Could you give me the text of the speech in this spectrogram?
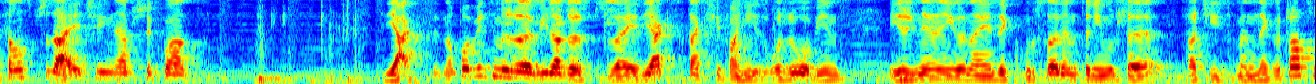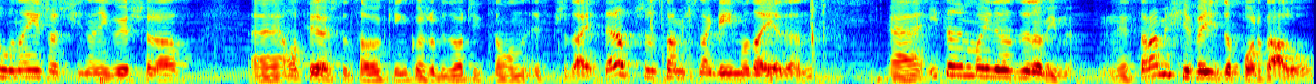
co on sprzedaje, czyli na przykład diaksy. No powiedzmy, że villager sprzedaje diaksy, tak się fajnie złożyło, więc jeżeli na niego najedę kursorem, to nie muszę stracić zbędnego czasu, najeżdżać na niego jeszcze raz, otwierać to całe okienko, żeby zobaczyć co on sprzedaje. Teraz przerzucamy się na Game Moda 1 e, i co my moi drodzy robimy? Staramy się wejść do portalu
